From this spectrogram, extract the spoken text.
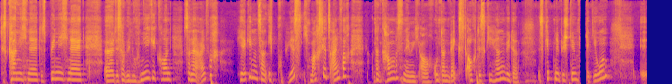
das kann ich nicht, das bin ich nicht, äh, das habe ich noch nie gekonnt, sondern einfach hergehen und sagen, ich probiere es, ich mache es jetzt einfach, und dann kann man es nämlich auch und dann wächst auch das Gehirn wieder. Es gibt eine bestimmte Region, äh,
